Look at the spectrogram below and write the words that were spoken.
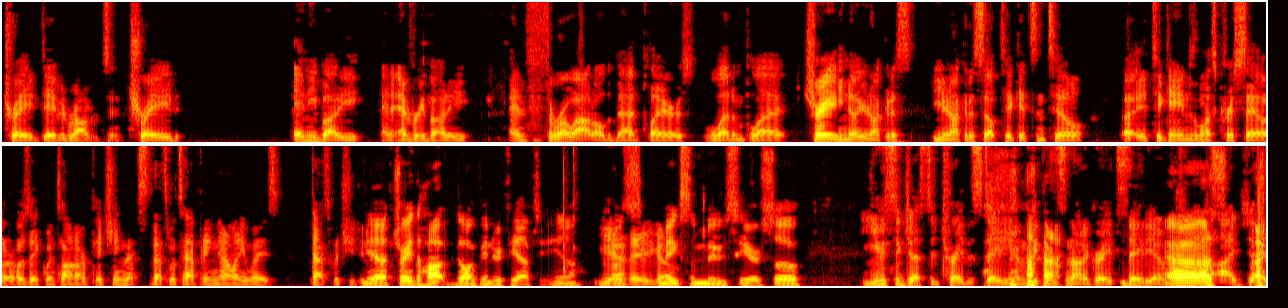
Trade David Robertson. Trade anybody and everybody, and throw out all the bad players. Let them play. Trade. You know you're not gonna you're not gonna sell tickets until uh, to games unless Chris Sale or Jose Quintana are pitching. That's that's what's happening now, anyways. That's what you do. Yeah, trade the hot dog vendor if you have to. You know. Yeah, Let's there you go. Make some moves here. So. You suggested trade the stadium because it's not a great stadium. Uh, uh, I, I,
